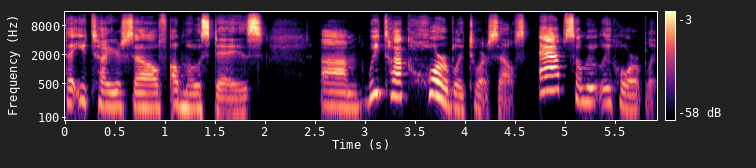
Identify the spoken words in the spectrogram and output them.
that you tell yourself on most days. Um, we talk horribly to ourselves, absolutely horribly.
